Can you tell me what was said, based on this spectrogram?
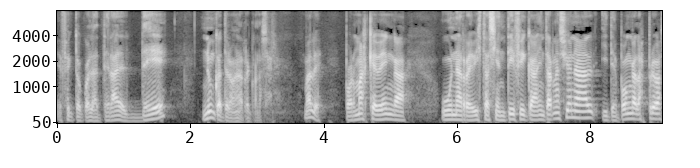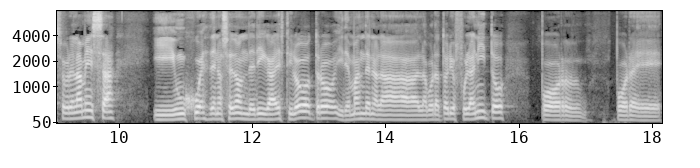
efecto colateral de, nunca te lo van a reconocer. ¿vale? Por más que venga una revista científica internacional y te ponga las pruebas sobre la mesa y un juez de no sé dónde diga esto y lo otro y demanden al laboratorio fulanito por, por eh,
